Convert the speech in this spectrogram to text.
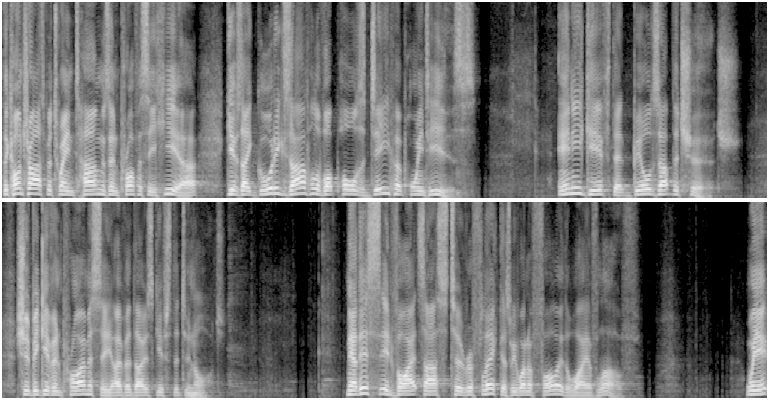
The contrast between tongues and prophecy here gives a good example of what Paul's deeper point is. Any gift that builds up the church should be given primacy over those gifts that do not. Now, this invites us to reflect as we want to follow the way of love. We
